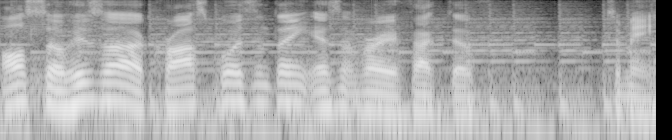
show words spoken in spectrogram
Also, his uh, cross poison thing isn't very effective to me.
